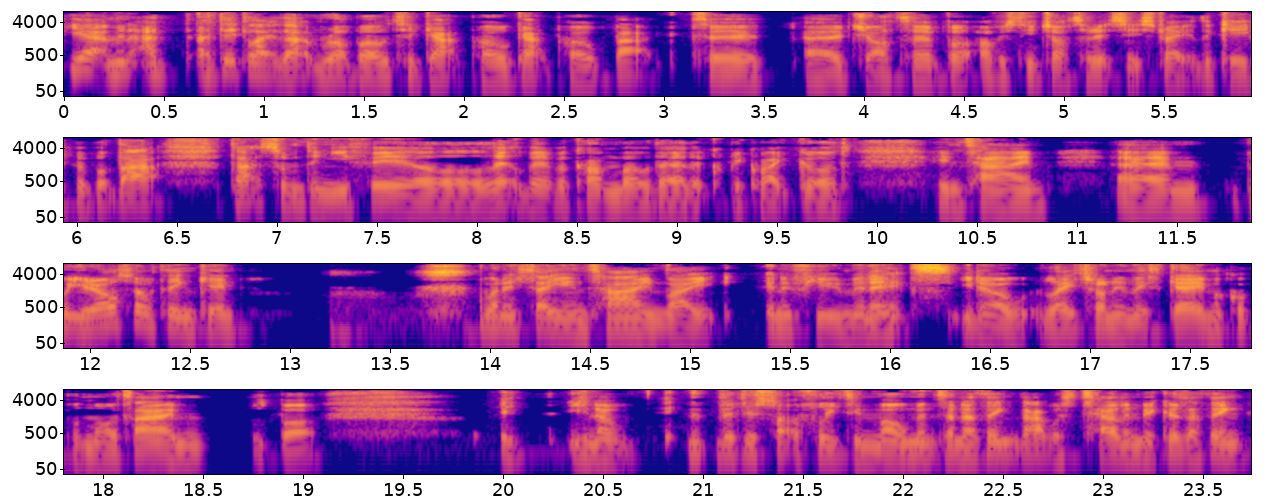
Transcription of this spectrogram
Yeah, I mean, I, I did like that Robbo to Gakpo, Gakpo back to uh, Jota, but obviously Jota hits it straight at the keeper. But that that's something you feel a little bit of a combo there that could be quite good in time. Um, but you're also thinking, when I say in time, like in a few minutes, you know, later on in this game, a couple more times, but it, you know, they're just sort of fleeting moments. And I think that was telling because I think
